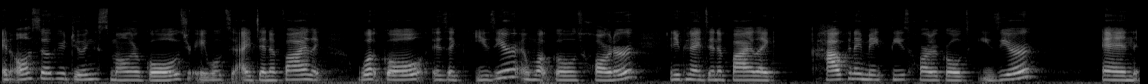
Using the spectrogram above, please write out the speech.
And also, if you're doing smaller goals, you're able to identify like what goal is like easier and what goal is harder. And you can identify like how can I make these harder goals easier? And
